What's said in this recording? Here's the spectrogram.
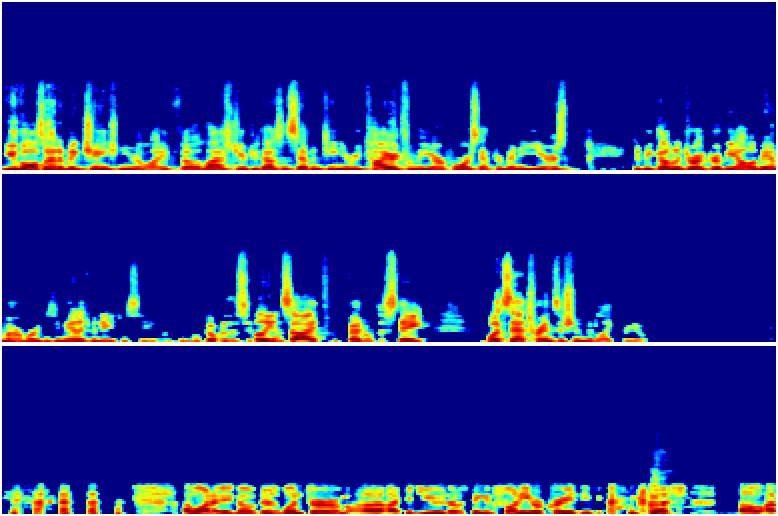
you've also had a big change in your life. Uh, last year, 2017, you retired from the Air Force after many years to become the director of the Alabama Emergency Management Agency. You moved over to the civilian side from federal to state. What's that transition been like for you? I want to, you know, if there's one term uh, I could use, I was thinking funny or crazy because, uh, I,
